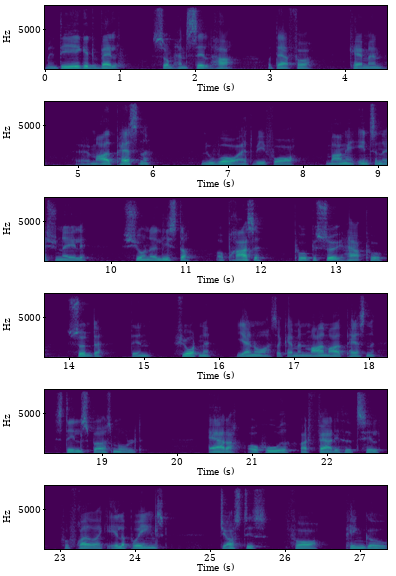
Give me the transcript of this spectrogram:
Men det er ikke et valg, som han selv har, og derfor kan man øh, meget passende, nu hvor at vi får mange internationale journalister og presse på besøg her på søndag den 14. januar, så kan man meget, meget passende stille spørgsmålet, er der overhovedet retfærdighed til for Frederik, eller på engelsk, Justice for Pingo.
